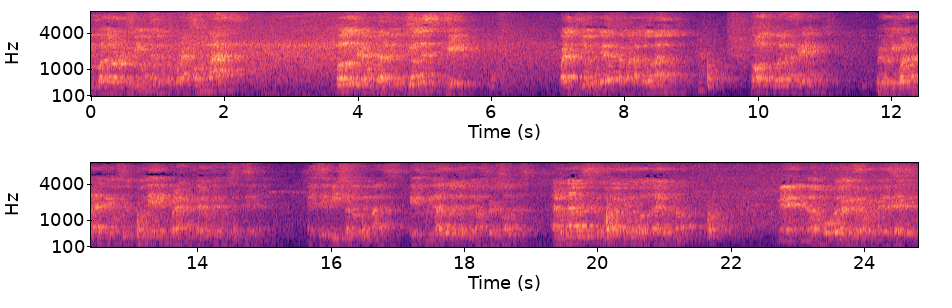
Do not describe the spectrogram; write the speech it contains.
Y cuando lo recibimos en nuestro corazón más, todos queremos las bendiciones, sí. Bueno, si yo pudiera, hasta con las dos manos. Todos, todas las queremos. Pero de igual manera tenemos que poner en práctica lo que nos enseña. El servicio a los demás, el cuidado de las demás personas. Alguna vez este, compartiendo con un alumno, me, me daba un poco de risa porque me decía,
